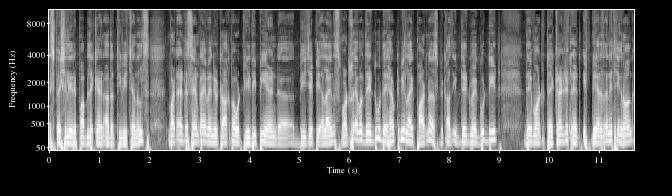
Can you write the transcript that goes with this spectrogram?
especially Republic and other TV channels. But at the same time, when you talk about PDP and uh, BJP alliance, whatsoever they do, they have to be like partners because if they do a good deed, they want to take credit, and if there is anything wrong,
